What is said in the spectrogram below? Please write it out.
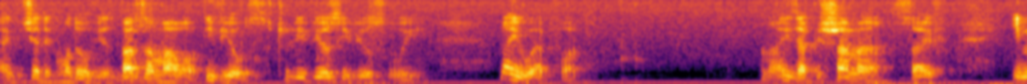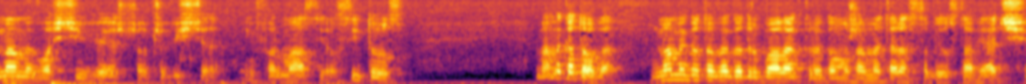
Jak widzicie, tych modułów jest bardzo mało. I Views, czyli Views i Views UI. No i Webform. No i zapiszemy, save. I mamy właściwie jeszcze oczywiście informacje o Citus. Mamy gotowe. Mamy gotowego Drupala, którego możemy teraz sobie ustawiać.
